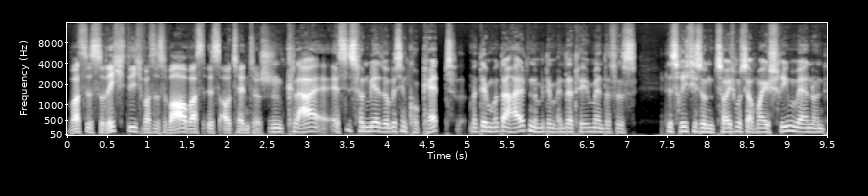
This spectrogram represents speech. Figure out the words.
was ist richtig, was ist wahr, was ist authentisch? Und klar, es ist von mir so ein bisschen kokett mit dem Unterhalten und mit dem Entertainment. Das ist, das ist richtig, so ein Zeug muss ja auch mal geschrieben werden und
